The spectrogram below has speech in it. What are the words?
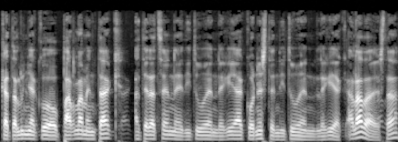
Kataluniako parlamentak ateratzen eh, dituen legeak, onesten dituen legeak. Ala da, ezta?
